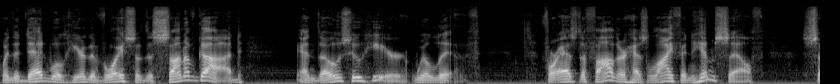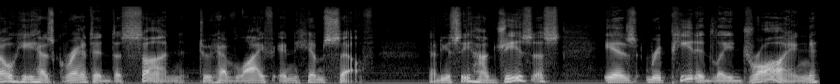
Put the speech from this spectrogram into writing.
when the dead will hear the voice of the Son of God, and those who hear will live. For as the Father has life in himself, so he has granted the Son to have life in himself. Now, do you see how Jesus is repeatedly drawing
